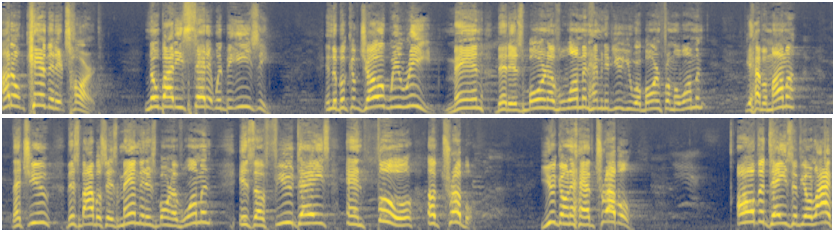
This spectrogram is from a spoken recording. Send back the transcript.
I don't care that it's hard. Nobody said it would be easy. In the book of Job, we read, Man that is born of woman. How many of you, you were born from a woman? You have a mama? That's you? This Bible says, Man that is born of woman is a few days and full of trouble. You're going to have trouble. All the days of your life,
